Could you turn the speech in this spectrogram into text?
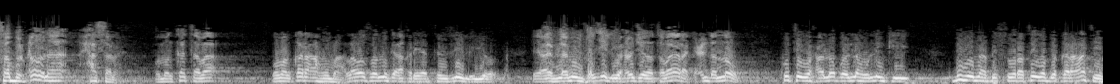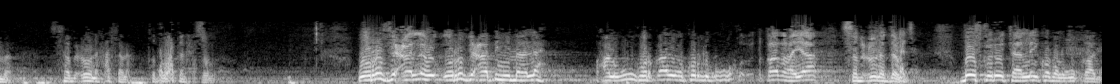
sabcuuna xasana. Waman kataba waman qara'ahuma. Labadaas ninka akhriya tanziil iyo aflaamin tanziil iyo waxaan ujeeda tabaarak cinda annowm kutiba waxaa loo qoray lahu ninkii bihima bisuuratayn wa biqira'atihima sabcuuna xasana toddobaatan xasano warufica bihima lah. Waxaa lagugu kor qaaday oo kor lagugu qaadahayaa sabcuuna daraja. Boos taallay korba lagu qaadi.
